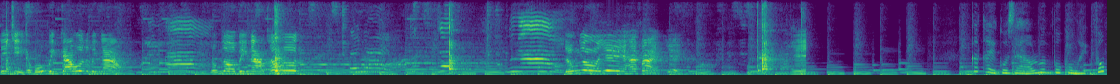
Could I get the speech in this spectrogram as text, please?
Đi chỉ cho bố bình cao hơn là bình nào? Đúng rồi, bình nào thấp hơn? Đúng rồi, yeah, high five, yeah. Yeah. Các thầy cô giáo luôn vô cùng hạnh phúc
